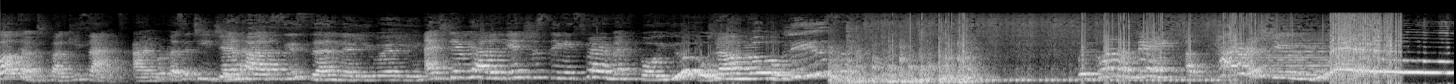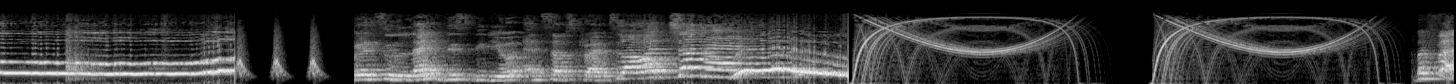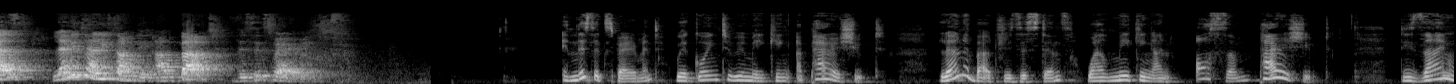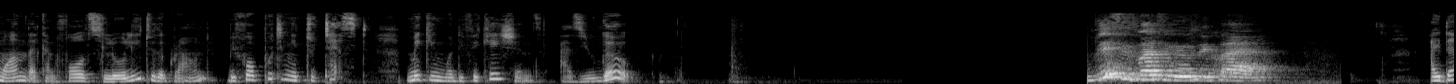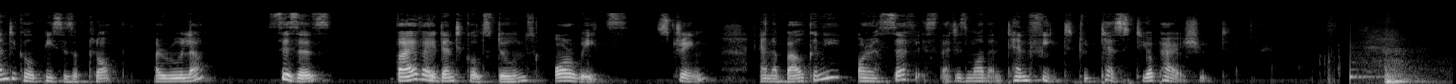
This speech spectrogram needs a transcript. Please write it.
Welcome to Funky Science. I'm Professor TJ. And her sister Nelly Welly. And today we have an interesting experiment for you. Drum roll, please. We're gonna make a parachute. Forget to like this video and subscribe to our channel. But first, let me tell you something about this experiment. In this experiment, we're going to be making a parachute. Learn about resistance while making an awesome parachute. Design one that can fall slowly to the ground before putting it to test, making modifications as you go. This is what we will require. Identical pieces of cloth, a ruler, scissors, five identical stones or weights, string, and a balcony or a surface that is more than 10 feet to test your parachute.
